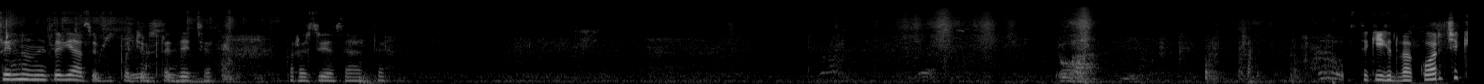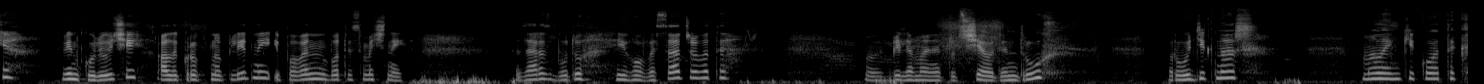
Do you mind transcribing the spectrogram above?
Сильно не зав'язуй, бо потім прийдеться розв'язати. Ось таких два корчики. Він колючий, але крупноплідний і повинен бути смачний. Зараз буду його висаджувати. Біля мене тут ще один друг. Рудік наш маленький котик.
